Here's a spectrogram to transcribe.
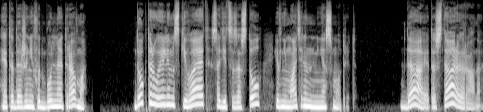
Это даже не футбольная травма. Доктор Уильям скивает, садится за стол и внимательно на меня смотрит. Да, это старая рана,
